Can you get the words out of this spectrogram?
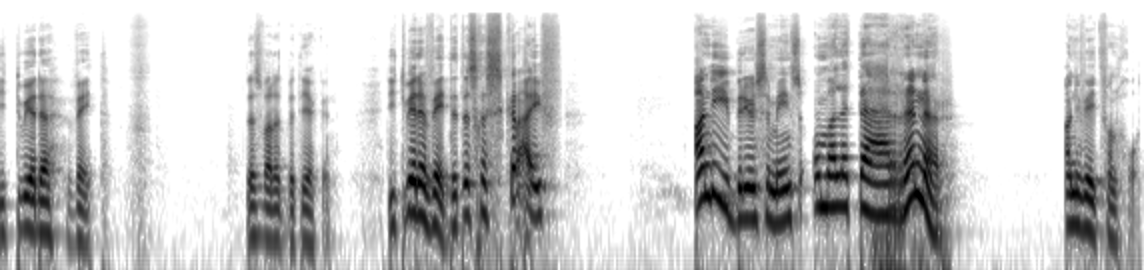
die tweede wet. Dis wat dit beteken. Die tweede wet. Dit is geskryf aan die Hebreëse mense om hulle te herinner aan die wet van God.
